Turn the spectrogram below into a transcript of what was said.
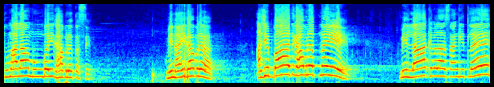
तुम्हाला मुंबई घाबरत असेल. मी नाही घाबरत. अजिबात घाबरत नाही. मी लाख वेळा सांगितलंय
